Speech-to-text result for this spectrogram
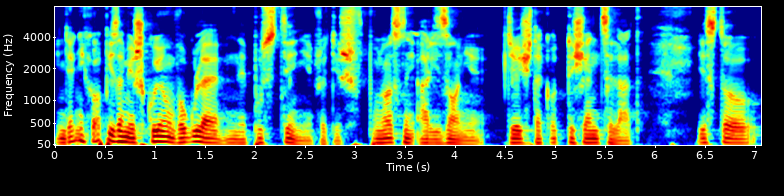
Indianie Hopi zamieszkują w ogóle pustynię, przecież w północnej Arizonie, gdzieś tak od tysięcy lat. Jest to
